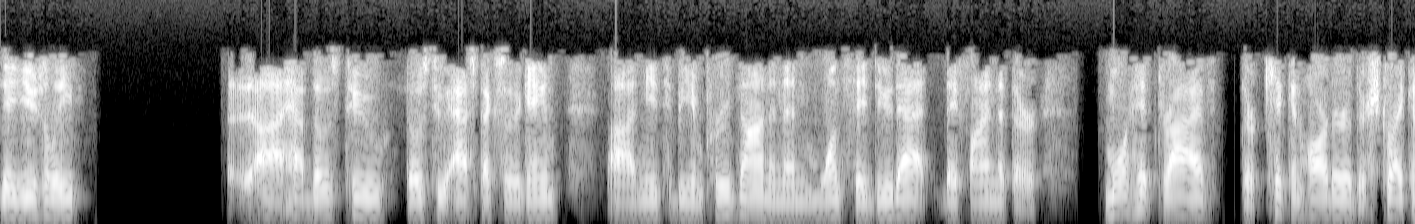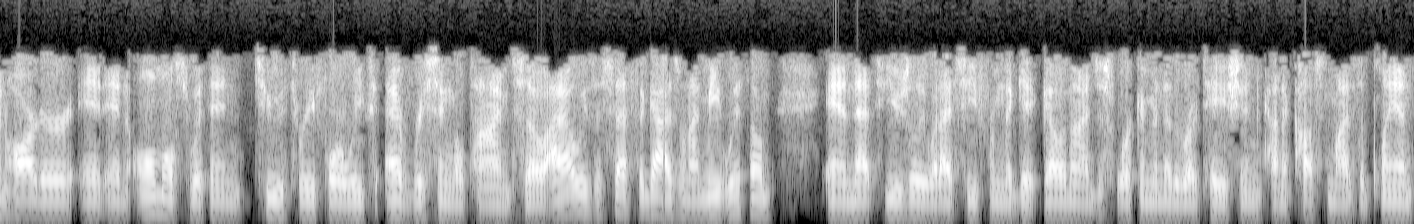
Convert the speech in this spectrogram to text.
they usually uh, have those two those two aspects of the game uh, need to be improved on, and then once they do that, they find that they're more hip drive, they're kicking harder, they're striking harder, and, and almost within two, three, four weeks every single time. So I always assess the guys when I meet with them, and that's usually what I see from the get go. And then I just work them into the rotation, kind of customize the plan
